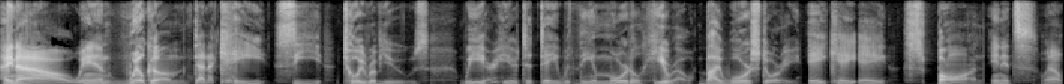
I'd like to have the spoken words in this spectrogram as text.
Hey now, and welcome down to KC Toy Reviews. We are here today with the Immortal Hero by War Story, aka Spawn, in its, well,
